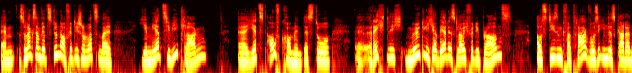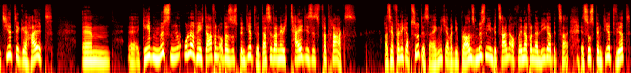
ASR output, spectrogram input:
ähm, so langsam wird es dünn auch für Dishon Watson, weil je mehr Zivilklagen äh, jetzt aufkommen, desto äh, rechtlich möglicher wäre es, glaube ich, für die Browns aus diesem Vertrag, wo sie ihm das garantierte Gehalt ähm, äh, geben müssen, unabhängig davon, ob er suspendiert wird. Das war nämlich Teil dieses Vertrags. Was ja völlig absurd ist eigentlich, aber die Browns müssen ihn bezahlen, auch wenn er von der Liga äh, suspendiert wird.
